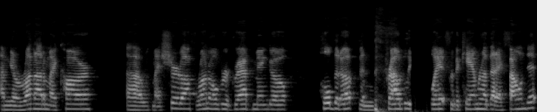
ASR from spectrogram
I'm gonna run out of my car uh, with my shirt off, run over, grab Mingo, hold it up, and proudly display it for the camera that I found it.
